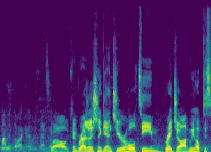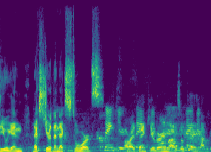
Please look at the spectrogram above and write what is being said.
mamy tą akredytację. Well, congratulations again to your whole team. Great job. We hope to see you again next year, the next awards. Thank you. All right, thank, you very much. Okay, have a good night.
